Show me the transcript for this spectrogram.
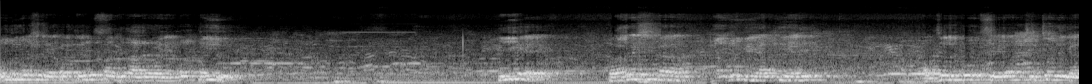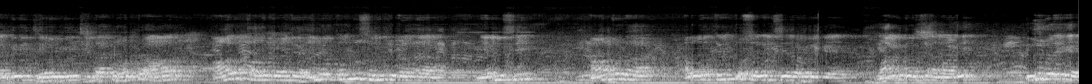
ಒಂದು ಲಕ್ಷದ ಎಪ್ಪತ್ತೆರಡು ಸಾವಿರದ ಆರುನೂರ ಎಂಬತ್ತೈದು ಹೀಗೆ ಪ್ರಾದೇಶಿಕ ಕಲಬುರಗಿ ವ್ಯಾಪ್ತಿಯಲ್ಲಿ ಅಫಜಲ್ಪುರ್ ಸೇಲಂ ಚಿಂಚೋಳಿ ಯಾದಗಿರಿ ಜೇವರ್ಗಿ ಚಿತ್ತಾಪುರ ಒಟ್ಟು ಆರು ಆರು ತಾಲೂಕುಗಳಲ್ಲಿ ಐವತ್ತೊಂದು ಸಮಿತಿಗಳನ್ನ ನೇಮಿಸಿ ಆರುನೂರ ಅರವತ್ತೆಂಟು ಸ್ವಯಂ ಸೇವಕರಿಗೆ ಮಾರ್ಗದರ್ಶನ ಮಾಡಿ ಇದುವರೆಗೆ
